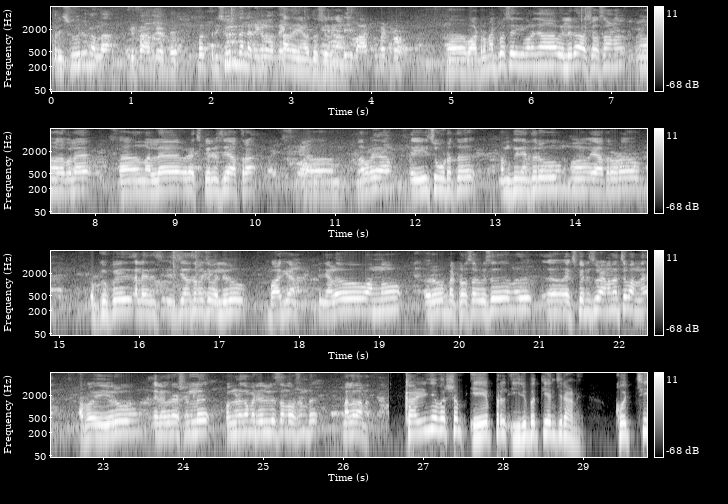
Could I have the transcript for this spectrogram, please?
തൃശ്ശൂരിൽ നിന്നുള്ള ഒരു ഫാമിലി ഉണ്ട്. ഇപ്പൊ തൃശ്ശൂരിൽ നിന്നല്ല നിങ്ങൾ അതെ, ഞങ്ങൾ തൃശ്ശൂരിൽ ഈ വാട്ടർ മെട്രോ വാട്ടർ മെട്രോ ശരിക്കും പറഞ്ഞാൽ വലിയൊരു ആശ്വാസമാണ്. അതുപോലെ നല്ല ഒരു എക്സ്പീരിയൻസ് യാത്ര. എന്താ പറയുക ഈ ചൂടത്ത് നമുക്ക് ഇങ്ങനത്തെ ഒരു യാത്രയോടെ ഒക്യുപ്പൈ അല്ല ചെയ്യാൻ സംബന്ധിച്ച് വലിയൊരു ഭാഗ്യമാണ് ഞങ്ങൾ വന്നു ഒരു മെട്രോ സർവീസ് നമ്മൾ എക്സ്പീരിയൻസ് വേണമെന്ന് വെച്ചാൽ വന്നേ. അപ്പോൾ ഈ ഒരു ഇനോഗ്രേഷനിൽ പങ്കെടുക്കാൻ പറ്റിയതിൽ സന്തോഷമുണ്ട്. നല്ലതാണ്. കഴിഞ്ഞ വർഷം ഏപ്രിൽ ഇരുപത്തിയഞ്ചിനാണ് കൊച്ചി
